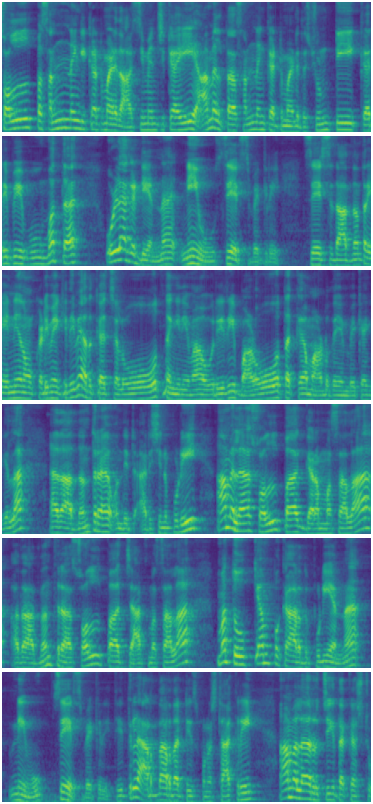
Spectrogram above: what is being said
ಸ್ವಲ್ಪ ಸಣ್ಣಂಗೆ ಕಟ್ ಮಾಡಿದ ಹಸಿಮೆಣಸಿಕಾಯಿ ಆಮೇಲೆ ತ ಸಣ್ಣಂಗೆ ಕಟ್ ಮಾಡಿದ ಶುಂಠಿ, ಕರಿಬೇವು ಮತ್ತು ಉಳ್ಳಾಗಡ್ಡಿಯನ್ನು ನೀವು ಸೇರಿಸ್ಬೇಕ್ರಿ. ಸೇರಿಸಿದಾದ ನಂತರ ಎಣ್ಣೆ ನಾವು ಕಡಿಮೆ ಹಾಕಿದ್ದೀವಿ ಅದಕ್ಕೆ ಚಲೋತ್ನಂಗೆ ನೀವು ಉರಿರಿ ಭಾಳೋತಕ್ಕ ಮಾಡೋದೇನು ಬೇಕಾಗಿಲ್ಲ. ಅದಾದ ನಂತರ ಒಂದಿಟ್ಟು ಅರಿಶಿನ ಪುಡಿ, ಆಮೇಲೆ ಸ್ವಲ್ಪ ಗರಂ ಮಸಾಲ, ಅದಾದ ನಂತರ ಸ್ವಲ್ಪ ಚಾಟ್ ಮಸಾಲ ಮತ್ತು ಕೆಂಪು ಖಾರದ ಪುಡಿಯನ್ನು ನೀವು ಸೇರಿಸ್ಬೇಕ್ರಿ. ತಿತ್ತಲೆ ಅರ್ಧ ಅರ್ಧ ಟೀ ಸ್ಪೂನ್ ಅಷ್ಟು ಹಾಕ್ರಿ, ಆಮೇಲೆ ರುಚಿಗೆ ತಕ್ಕಷ್ಟು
